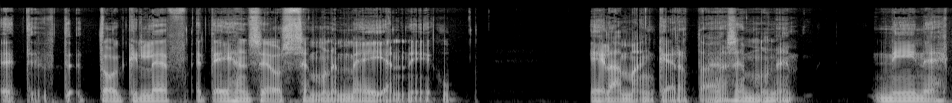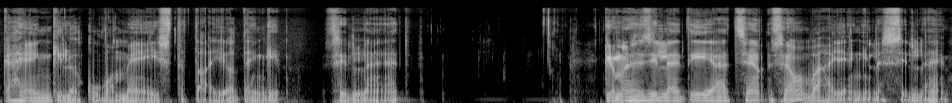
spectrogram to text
että toikin leff, että eihän se ole semmoinen meidän niinku elämänkerta ja semmoinen niin ehkä henkilökuva meistä tai jotenkin silleen, että kyllä mä se silleen tiedän, että se, se on vähän jengille silleen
